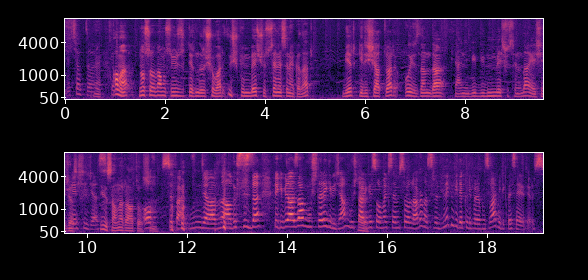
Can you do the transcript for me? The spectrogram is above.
bilir. Çok doğru. Evet. Çok Ama doğru. Nostradamus'un yüzüklerinde de şu var. 3500 senesine kadar bir gidişat var. O yüzden daha yani bir 1500 sene daha yaşayacağız. yaşayacağız. İnsanlar rahat olsun. Oh süper. Bunun cevabını aldık sizden. Peki birazdan burçlara gireceğim. Burçlarla Evet. ilgili sormak istediğim sorular var ama sıra dinle bir video klip aramız var. Birlikte seyrediyoruz.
